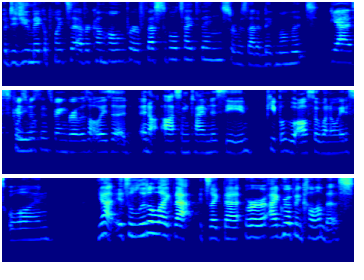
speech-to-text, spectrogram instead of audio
but did you make a point to ever come home for a festival type things, or was that a big moment? Yes, you? Christmas and Spring Break was always a, an awesome time to see people who also went away to school and Yeah, it's a little like that. It's like that. Or I grew up in Columbus,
